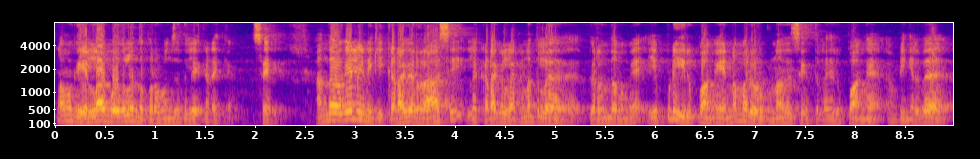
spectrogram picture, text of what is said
நமக்கு எல்லா பதிலும் இந்த பிரபஞ்சத்திலே கிடைக்கும். சரி. அந்த வகையில் இன்றைக்கி கடக ராசி இல்லை கடக லக்னத்தில் பிறந்தவங்க எப்படி இருப்பாங்க என்ன மாதிரி ஒரு குணாதிசயத்தில் இருப்பாங்க அப்படிங்கிறத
